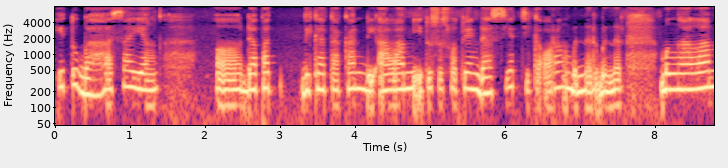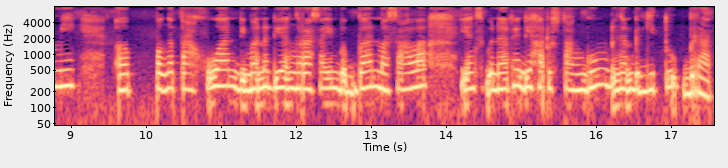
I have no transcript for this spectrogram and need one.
Itu bahasa yang uh, dapat dikatakan dialami itu sesuatu yang dahsyat jika orang benar-benar mengalami uh, pengetahuan di mana dia ngerasain beban masalah yang sebenarnya dia harus tanggung dengan begitu berat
